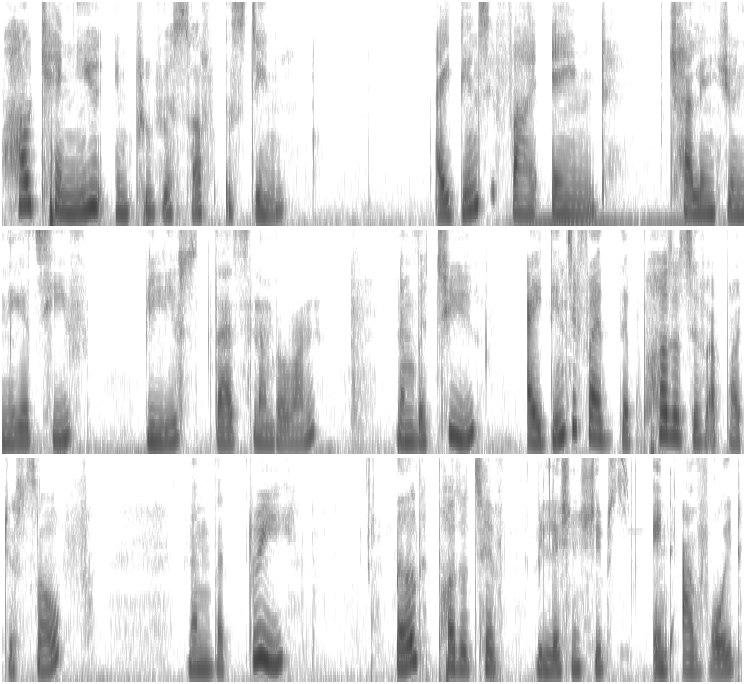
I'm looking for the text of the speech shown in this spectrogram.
How can you improve your self esteem? Identify and challenge your negative beliefs. That's number one. Number two, identify the positive about yourself. Number three, build positive relationships and avoid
